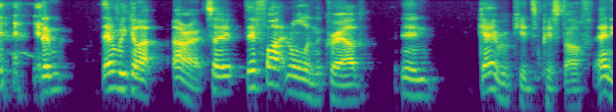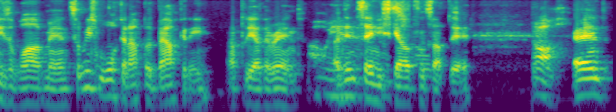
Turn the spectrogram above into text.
then, then we got all right. So they're fighting all in the crowd, and Gabriel Kidd's pissed off, and he's a wild man, so he's walking up a balcony up the other end. Oh, I didn't see any skeletons up there, Oh, and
